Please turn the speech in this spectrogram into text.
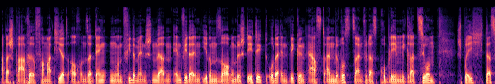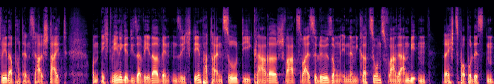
aber Sprache formatiert auch unser Denken und viele Menschen werden entweder in ihren Sorgen bestätigt oder entwickeln erst ein Bewusstsein für das Problem Migration. Sprich, das Wählerpotenzial steigt. Und nicht wenige dieser Wähler wenden sich den Parteien zu, die klare schwarz-weiße Lösungen in der Migrationsfrage anbieten, Rechtspopulisten.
